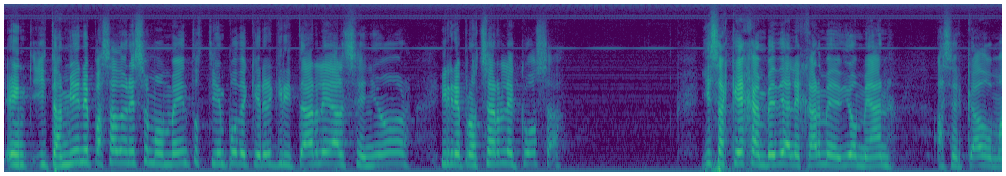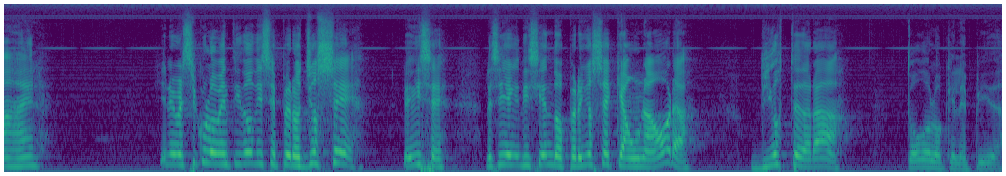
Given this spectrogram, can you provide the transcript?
y también he pasado en esos momentos tiempo de querer gritarle al Señor y reprocharle cosas. Y esas quejas en vez de alejarme de Dios me han acercado más a Él. Y en el versículo 22 dice, pero yo sé, le dice, le sigue diciendo, pero yo sé que aún ahora Dios te dará todo lo que le pida.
